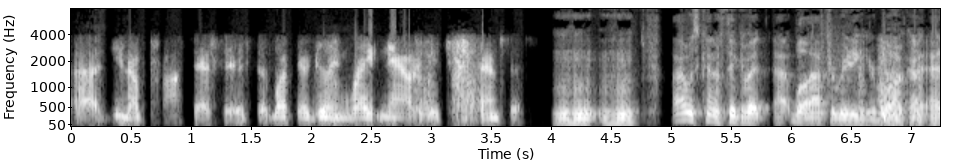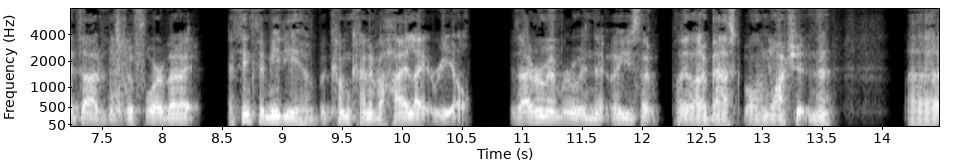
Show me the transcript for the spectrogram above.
uh, you know, processes that what they're doing right now to reach consensus. Mm-hmm, mm-hmm. I always kind of think of it, uh, well, after reading your book, I, I had thought of this before, but I, I think the media have become kind of a highlight reel. Because I remember when the, I used to play a lot of basketball and watch it in the uh,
